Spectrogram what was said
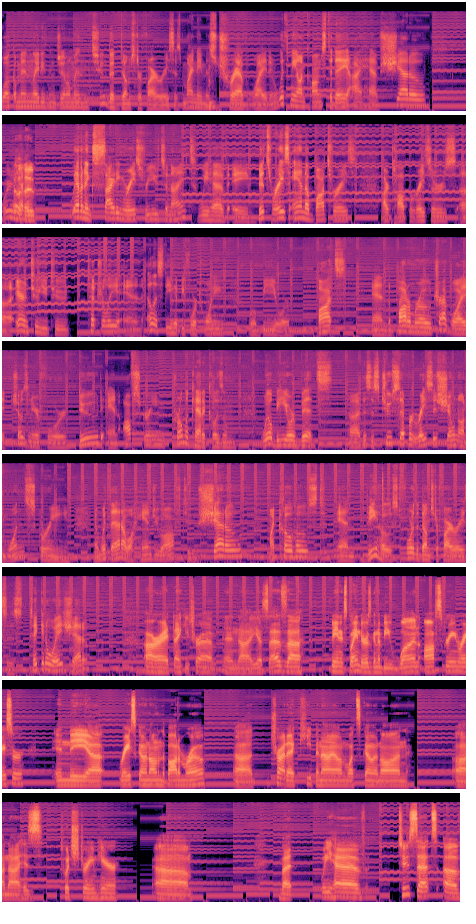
Welcome in, ladies and gentlemen, to the Dumpster Fire Races. My name is Trav White, and with me on comms today, I have Shadow. We Hello. Have a, we have an exciting race for you tonight. We have a bits race and a bots race. Our top racers, uh, Aaron2U2, Tetrally, and LSD Hippie 420 will be your bots. And the bottom row, Trav White, Chosen Ear 4, Dude, and Offscreen Chroma Cataclysm will be your bits. Uh, this is two separate races shown on one screen. And with that, I will hand you off to Shadow, my co host, and the host for the Dumpster Fire Races. Take it away, Shadow. All right, thank you, Trav. And uh, yes, as uh, being explained, there is going to be one off-screen racer in the uh, race going on in the bottom row. Uh, try to keep an eye on what's going on on uh, his Twitch stream here. Um, but we have two sets of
